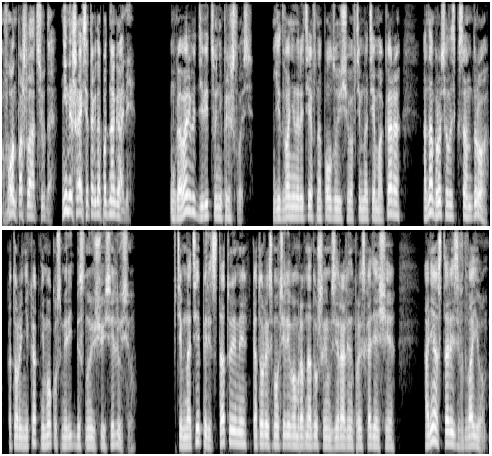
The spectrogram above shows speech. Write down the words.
«Вон пошла отсюда! Не мешайся тогда под ногами!» Уговаривать девицу не пришлось. Едва не налетев на ползающего в темноте Макара, она бросилась к Сандро, который никак не мог усмирить беснующуюся Люсю. В темноте перед статуями, которые с молчаливым равнодушием взирали на происходящее, они остались вдвоем.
